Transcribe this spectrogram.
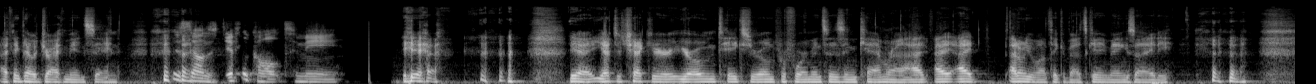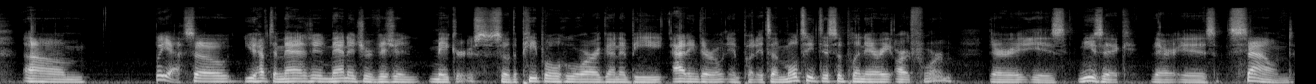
I think that would drive me insane. it sounds difficult to me. Yeah. yeah, you have to check your, your own takes, your own performances in camera. I, I, I, I don't even want to think about it. It's giving me anxiety. um, but yeah, so you have to manage manage your vision makers. So the people who are going to be adding their own input. It's a multidisciplinary art form. There is music, there is sound,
